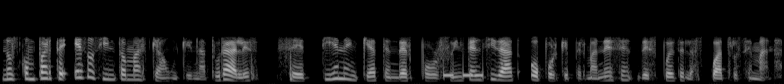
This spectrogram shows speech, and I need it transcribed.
nos comparte esos síntomas que, aunque naturales, se tienen que atender por su intensidad o porque permanecen después de las cuatro semanas.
